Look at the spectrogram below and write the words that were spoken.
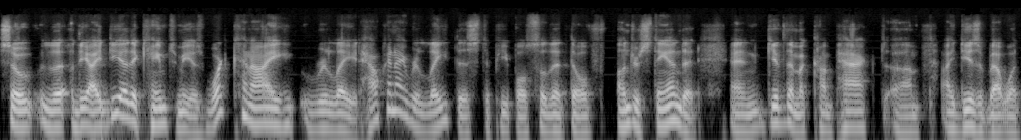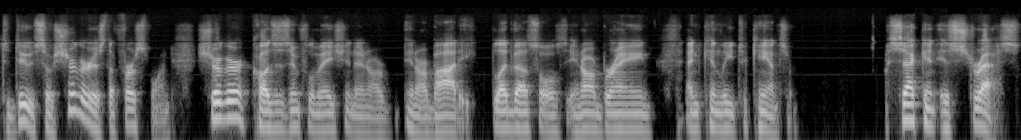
So the, the idea that came to me is what can I relate? How can I relate this to people so that they'll understand it and give them a compact um, ideas about what to do? So sugar is the first one. Sugar causes inflammation in our in our body, blood vessels, in our brain, and can lead to cancer. Second is stress.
